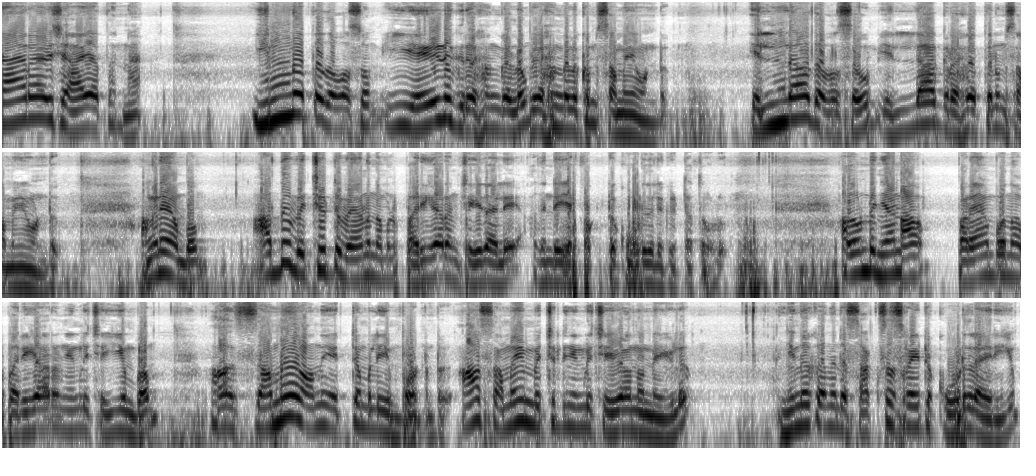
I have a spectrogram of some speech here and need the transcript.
ഞായറാഴ്ച ആയാൽ തന്നെ ഇന്നത്തെ ദിവസം ഈ ഏഴ് ഗ്രഹങ്ങളും ഗ്രഹങ്ങൾക്കും സമയമുണ്ട്. എല്ലാ ദിവസവും എല്ലാ ഗ്രഹത്തിനും സമയമുണ്ട്. അങ്ങനെയാകുമ്പം അത് വെച്ചിട്ട് വേണം നമ്മൾ പരിഹാരം ചെയ്താലേ അതിന്റെ എഫക്റ്റ് കൂടുതൽ കിട്ടത്തുള്ളൂ. അതുകൊണ്ട് ഞാൻ ആ പറയാൻ പോകുന്ന പരിഹാരം ഞങ്ങൾ ചെയ്യുമ്പം ആ സമയമാണ് ഏറ്റവും വലിയ ഇമ്പോർട്ടന്റ് ആ സമയം വെച്ചിട്ട് ഞങ്ങൾ ചെയ്യുകയെന്നുണ്ടെങ്കിൽ നിങ്ങൾക്ക് അതിന്റെ സക്സസ് റേറ്റ് കൂടുതലായിരിക്കും.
